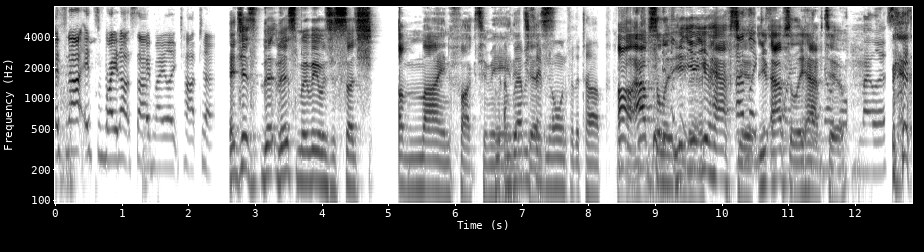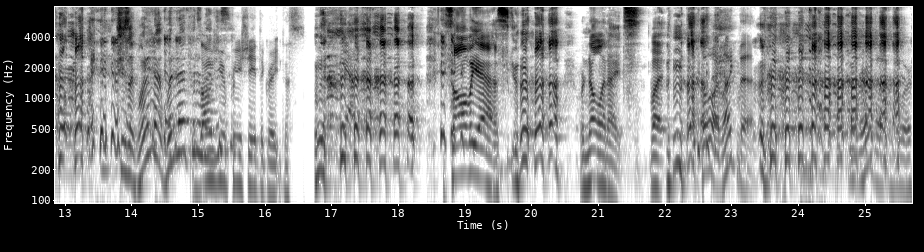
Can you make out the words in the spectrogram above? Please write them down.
it's not. It's right outside my like top ten. It just th- this movie was just such a mind fuck to me. I'm glad we just... saved Nolan for the top. Oh, absolutely. you, you, you have to. Like you absolutely have to. my list. She's like, what did I what did I put As long as you appreciate the greatness. yeah. That's all we ask. We're Nolanites. But Oh, I like that. I've heard that before.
